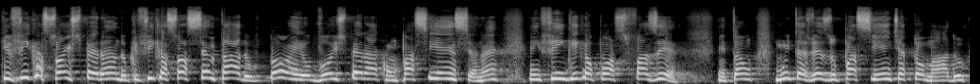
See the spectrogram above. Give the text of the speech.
que fica só esperando, que fica só sentado. Bom, eu vou esperar com paciência, né? Enfim, o que, que eu posso fazer? Então, muitas vezes o paciente é tomado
